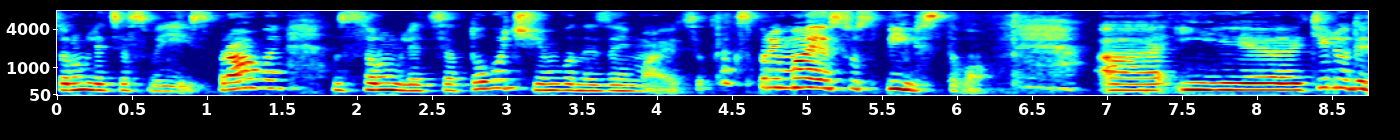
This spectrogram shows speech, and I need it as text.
Соромляться своєї справи, соромляться того, чим вони займаються. Так сприймає суспільство. А, І ті люди,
